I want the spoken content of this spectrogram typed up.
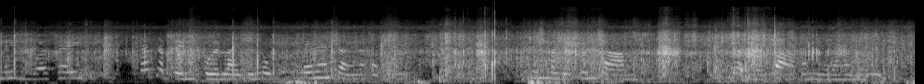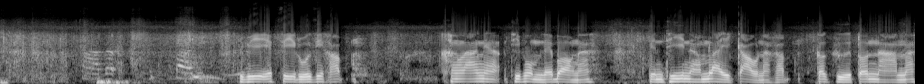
ไม่รู้ว่าใช่น่าจะ เป็นปืนลายกระหนุกไม่แน่ใจนะคะพี่ซึ่งมันจะขึ้นตามแบบในป่าก็มีนะคะพี่ป่าแบบป่าที่พี่พี่เอฟซีรู้สิครับ ข้างล่างเนี่ยที่ผมได้บอกนะ เป็นที่น้ำไหลเก่านะครับ ก็คือต้นน้ำนะ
